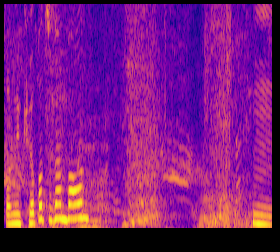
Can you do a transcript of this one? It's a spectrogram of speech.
Wollen wir den Körper zusammenbauen? Hm.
